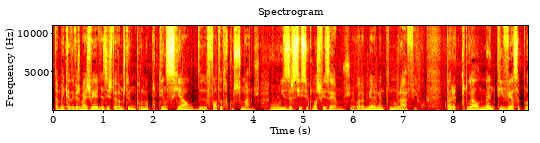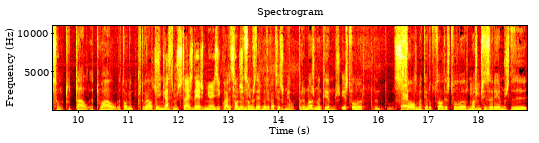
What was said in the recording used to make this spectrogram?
também cada vez mais velhas, isto é, vamos ter um problema potencial de falta de recursos humanos. O exercício que nós fizemos, agora meramente demográfico, para que Portugal mantivesse a população total atual, atualmente Portugal tem... Ficássemos tais 10 milhões e 400 Atualmente mil. somos 10 milhões e 400 mil. Para nós mantermos este valor, portanto, certo. só manter o total deste valor, uhum. nós precisaremos de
